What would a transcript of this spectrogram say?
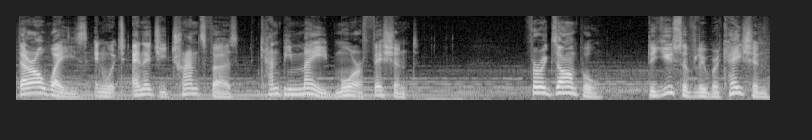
There are ways in which energy transfers can be made more efficient. For example, the use of lubrication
